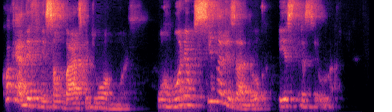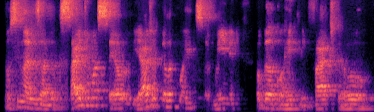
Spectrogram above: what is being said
Qual é a definição básica de um hormônio? O hormônio é um sinalizador extracelular. É um sinalizador que sai de uma célula, viaja pela corrente sanguínea, ou pela corrente linfática, ou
